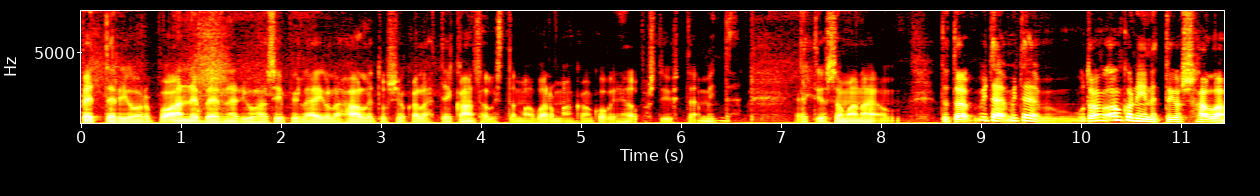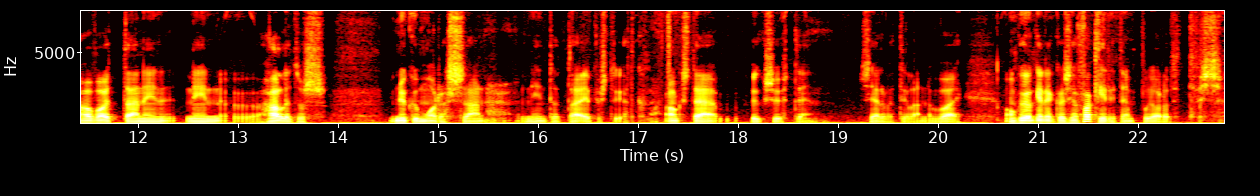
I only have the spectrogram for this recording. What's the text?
Petteri Orpo, Anne Berner, Juha Sipilä, ei ole hallitus, joka lähtee kansallistamaan varmaankaan kovin helposti yhtään mitään. Että jos samana, tota, mitä, mitä, mutta on, onko niin, että jos halla voittaa, niin, niin hallitus nykymuodossaan niin tota, ei pysty jatkamaan? Onko tämä yksi yhteen selvä tilanne vai onko jonkinnäköisiä fakiritemppuja odotettavissa?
